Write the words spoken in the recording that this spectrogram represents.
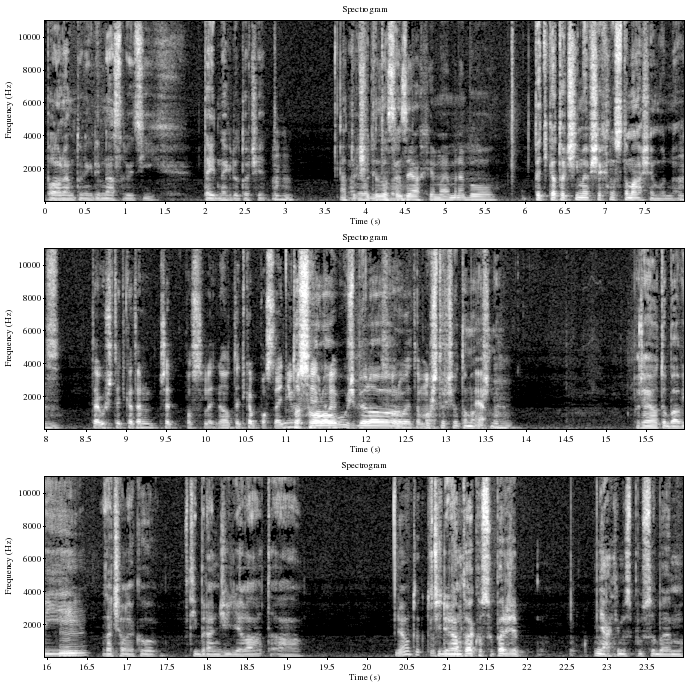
plánujeme to někdy v následujících týdnech dotočit. Mm-hmm. A točíte zase s Jachimem, nebo? Teďka točíme všechno s Tomášem od nás. Mm-hmm. To je už teďka ten předposlední, no teďka poslední To vlastně solo klip. už bylo, už točil Tomáš, no. Mm-hmm. Protože ho to baví, mm. začal jako v té branži dělat a Jo, tak to Přijde nám to jako super, že nějakým způsobem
